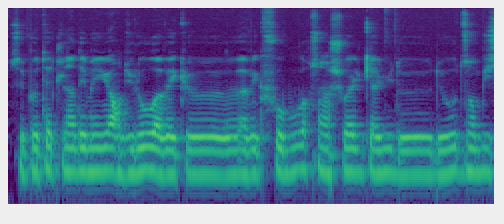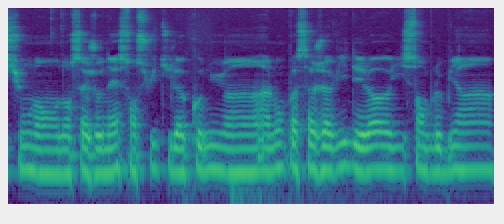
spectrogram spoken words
c'est peut-être l'un des meilleurs du lot avec, euh, avec Faubourg. C'est un cheval qui a eu de, hautes ambitions dans, sa jeunesse. Ensuite, il a connu un, long passage à vide et là, il semble bien,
